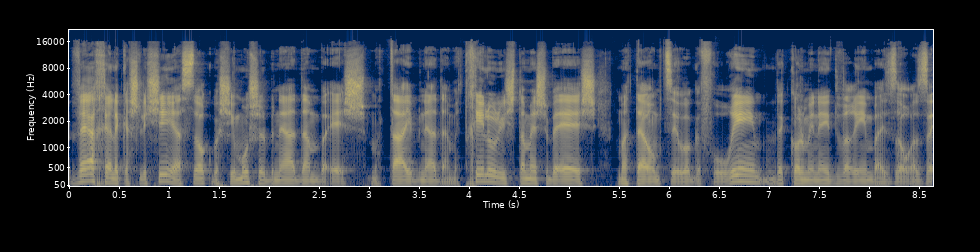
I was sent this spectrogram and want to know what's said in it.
והחלק השלישי יעסוק בשימוש של בני אדם באש, מתי בני אדם התחילו להשתמש באש, מתי הומצאו הגפרורים, וכל מיני דברים באזור הזה.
